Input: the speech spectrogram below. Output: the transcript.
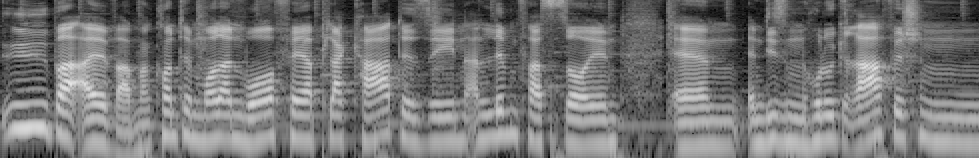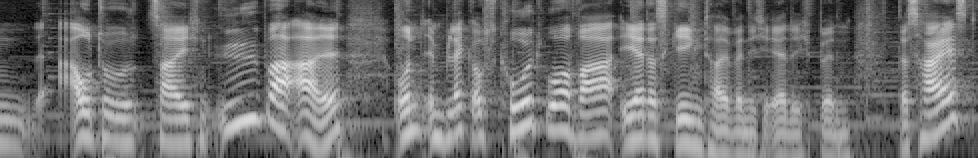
überall war. Man konnte Modern Warfare Plakate sehen an Limfastsäulen, ähm, in diesen holographischen Autozeichen, überall. Und im Black Ops Cold War war eher das Gegenteil, wenn ich ehrlich bin. Das heißt,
